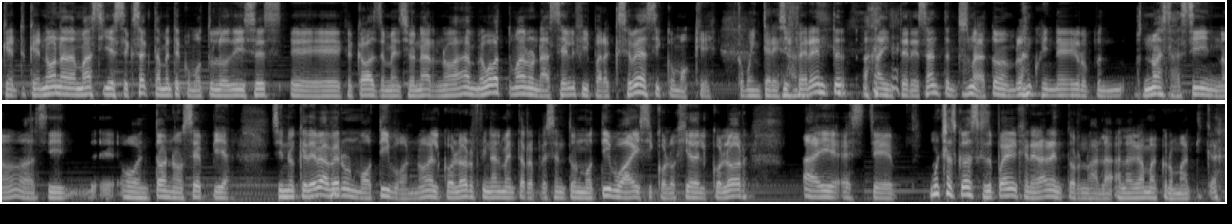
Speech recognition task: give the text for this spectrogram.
que, que no nada más, y es exactamente como tú lo dices, eh, que acabas de mencionar, ¿no? Ah, me voy a tomar una selfie para que se vea así como que. Como interesante. Diferente, ajá, interesante. Entonces me la tomo en blanco y negro. Pues, pues no es así, ¿no? Así, eh, o en tono sepia, sino que debe haber un motivo, ¿no? El color finalmente representa un motivo, hay psicología del color hay este, muchas cosas que se pueden generar en torno a la, gama cromática.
